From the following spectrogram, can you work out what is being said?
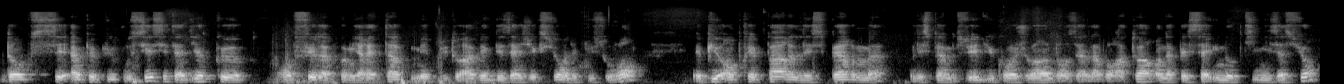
Donc c'est un peu plus poussé, c'est-à-dire que on fait la première étape, mais plutôt avec des injections le plus souvent. Et puis on prépare les spermes, les spermatozoïdes du conjoint dans un laboratoire. On appelle ça une optimisation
